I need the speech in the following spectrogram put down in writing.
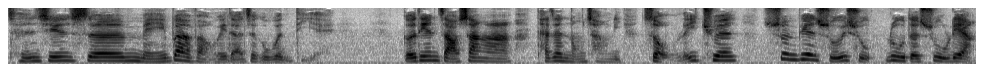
陈先生没办法回答这个问题哎，隔天早上啊，他在农场里走了一圈，顺便数一数鹿的数量。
